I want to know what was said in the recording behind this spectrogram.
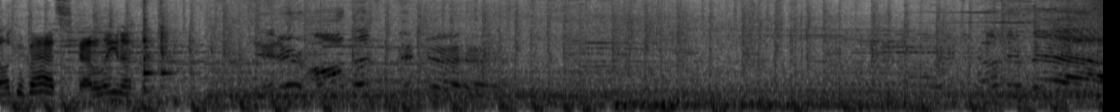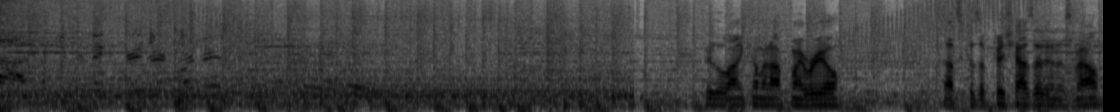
Calico Bass, Catalina. Dinner on the spinner. Another bat. That's what you're making great there, partner. Here's a line coming off my reel. That's because the fish has it in his mouth.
